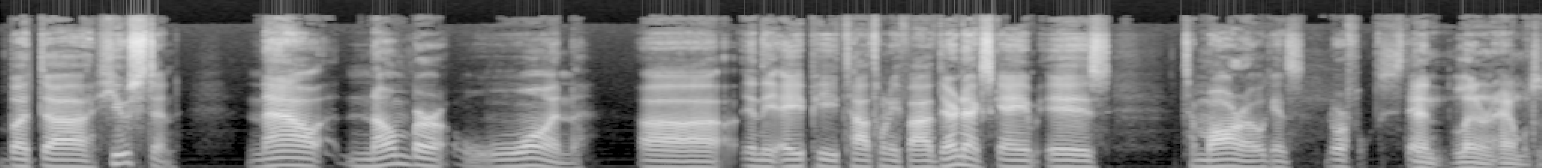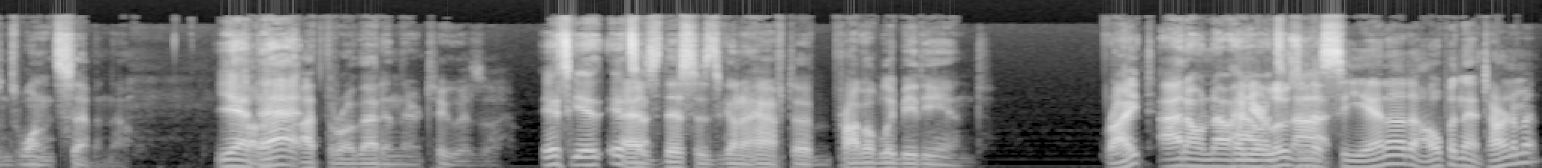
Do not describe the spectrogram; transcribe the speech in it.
But uh, Houston, now number one uh, in the AP top 25. Their next game is tomorrow against Norfolk State. and Leonard Hamilton's one and seven though. yeah, that I'd throw that in there too as a it's it's. as a, this is going to have to probably be the end, right? I don't know when you're losing not. to Siena to open that tournament,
